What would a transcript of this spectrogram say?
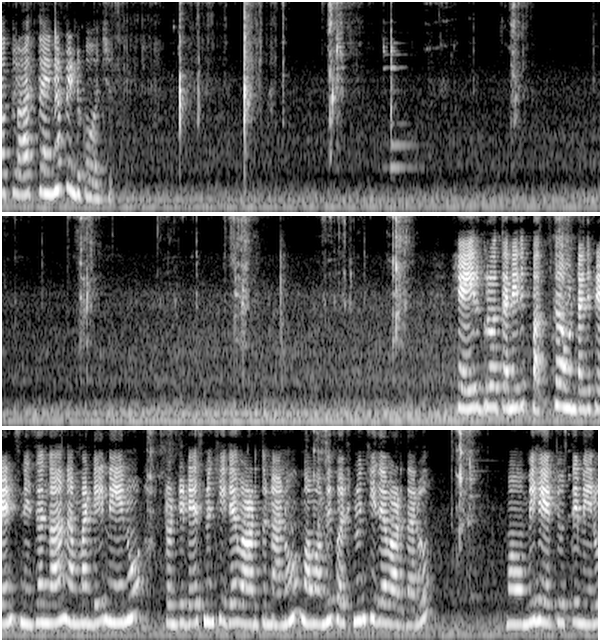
ఆ క్లాత్ అయినా పిండుకోవచ్చు. హెయిర్ గ్రోత్ అనేది పక్కా ఉంటుంది ఫ్రెండ్స్ నిజంగా నమ్మండి. నేను ట్వంటీ డేస్ నుంచి ఇదే వాడుతున్నాను. మా మమ్మీ ఫస్ట్ నుంచి ఇదే వాడతారు. మా మమ్మీ హెయిర్ చూస్తే మీరు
